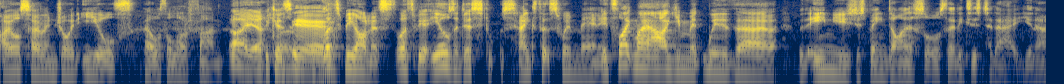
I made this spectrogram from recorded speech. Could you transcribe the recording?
I also enjoyed eels. That was a lot of fun. Oh yeah, Because Yeah. let's be honest, let's be eels are just snakes that swim, man. It's like my argument with uh, with emus just being dinosaurs that exist today. You know,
